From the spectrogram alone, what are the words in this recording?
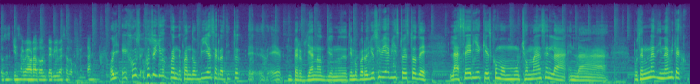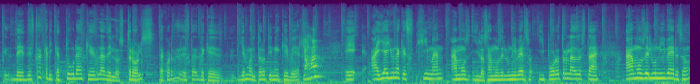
Entonces, quién sabe ahora dónde vive ese documental. Oye, eh, justo, yo cuando, cuando vi hace ratito, eh, eh, pero ya no, dio tiempo, pero yo sí había visto esto de la serie que es como mucho más en la, en la, pues en una dinámica de, esta caricatura que es la de los trolls. ¿Te acuerdas de, esta, de que Guillermo del Toro tiene que ver? Ajá. ahí hay una que es He-Man, Amos y los Amos del Universo. Y por otro lado está Amos del Universo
